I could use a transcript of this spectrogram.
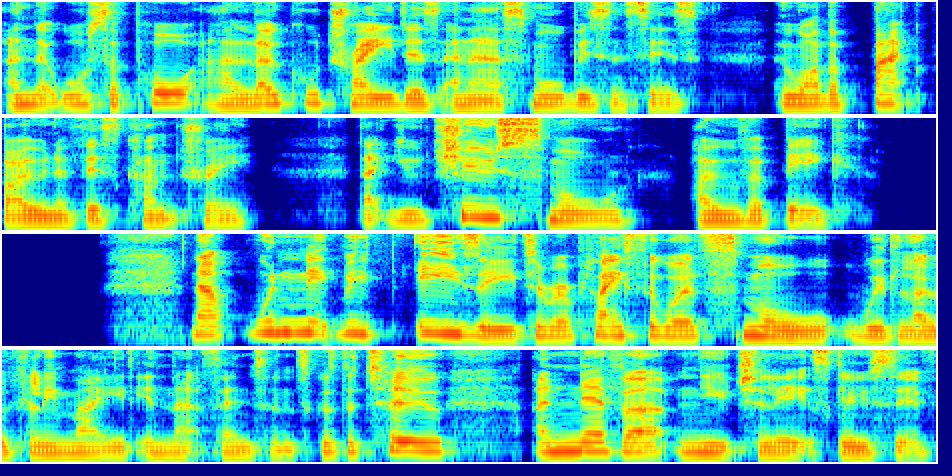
and that we'll support our local traders and our small businesses who are the backbone of this country, that you choose small over big. Now, wouldn't it be easy to replace the word small with locally made in that sentence? Because the two are never mutually exclusive.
